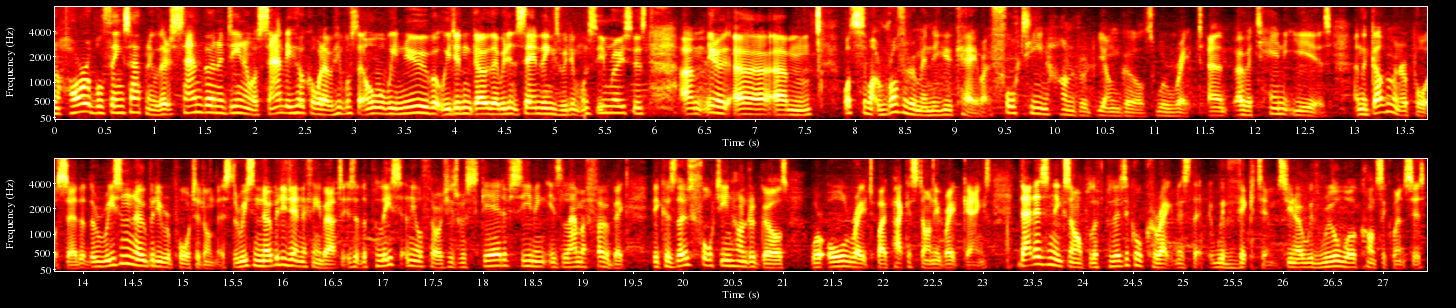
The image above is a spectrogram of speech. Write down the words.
in horrible things happening, whether it's San Bernardino or Sandy Hook or whatever. People say, oh, well, we knew, but we didn't go there. We didn't say anything because we didn't want to seem racist. Um, you know, uh, um, what's the one? Rotherham in the UK, right? 1,400 young girls were raped um, over 10 years. And the government report said that the reason nobody reported on this, the reason nobody did anything about it, is that the police and the authorities were scared of seeming Islamophobic because those 1,400 girls were all raped by Pakistani rape gangs. That is an example of political correctness that, with victims, you know, with real-world consequences.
